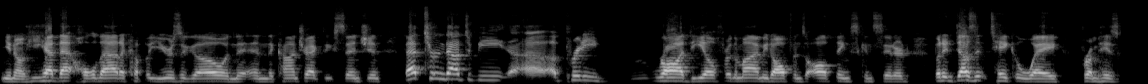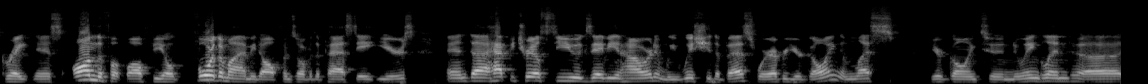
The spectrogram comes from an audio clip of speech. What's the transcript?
You know, he had that holdout a couple years ago and the, and the contract extension. That turned out to be a pretty raw deal for the Miami Dolphins, all things considered, but it doesn't take away from his greatness on the football field for the Miami Dolphins over the past eight years. And uh, happy trails to you, Xavien Howard, and we wish you the best wherever you're going, unless you're going to New England, uh,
